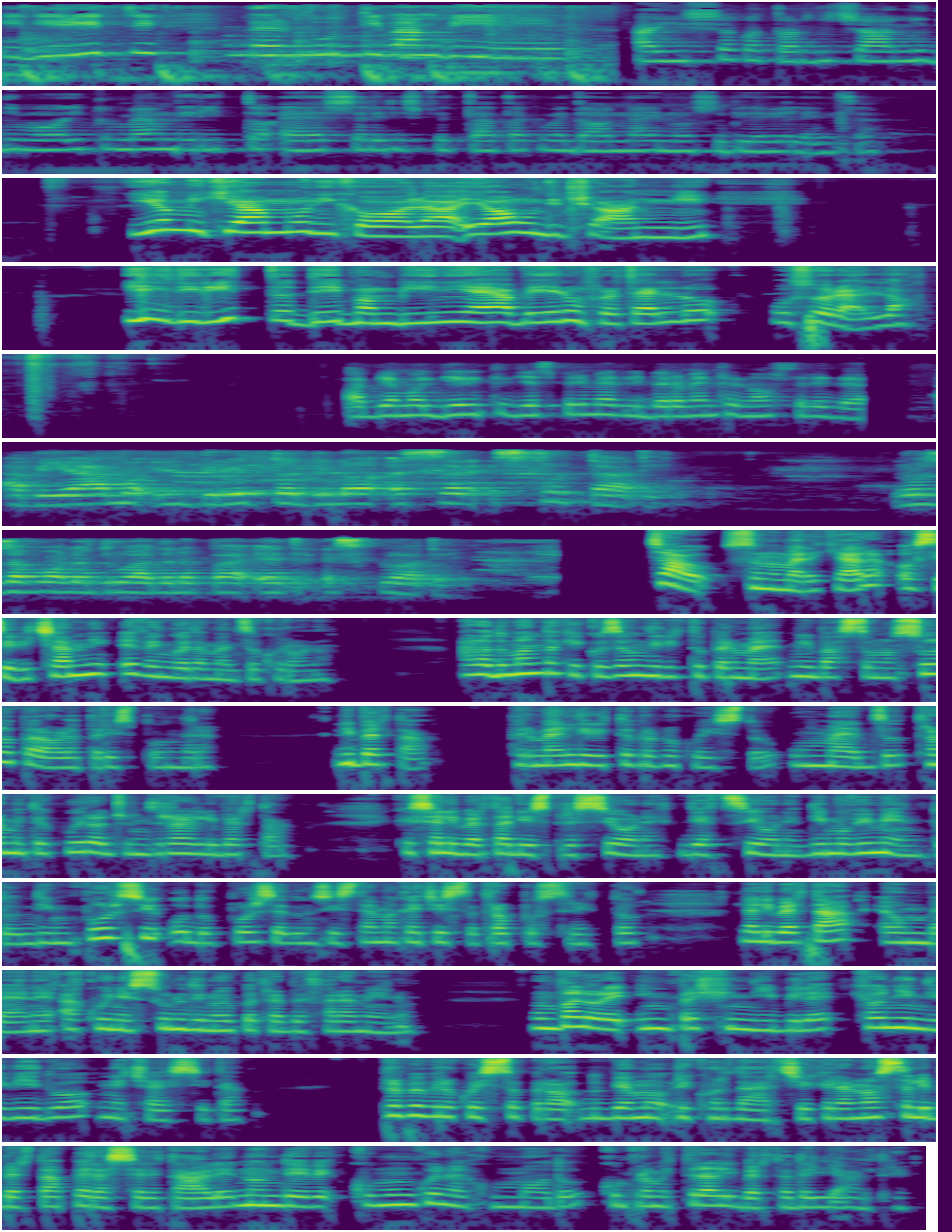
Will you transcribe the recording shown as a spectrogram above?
I diritti per tutti i bambini. Aisha, 14 anni, dimori, per me un diritto è essere rispettata come donna e non subire violenze. Io mi chiamo Nicola e ho 11 anni. Il diritto dei bambini è avere un fratello o sorella. Abbiamo il diritto di esprimere liberamente le nostre idee. Abbiamo il diritto di non essere sfruttati. Nous avons le droit de ne pas être exploités. Ciao, sono Maria Chiara, ho 16 anni e vengo da Mezzocorona. Alla domanda che cos'è un diritto per me mi basta una sola parola per rispondere. Libertà. Per me il diritto è proprio questo, un mezzo tramite cui raggiungere la libertà, che sia libertà di espressione, di azione, di movimento, di imporsi o d'opporsi ad un sistema che ci sta troppo stretto. La libertà è un bene a cui nessuno di noi potrebbe fare a meno, un valore imprescindibile che ogni individuo necessita. Proprio per questo però dobbiamo ricordarci che la nostra libertà per essere tale non deve comunque in alcun modo compromettere la libertà degli altri.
